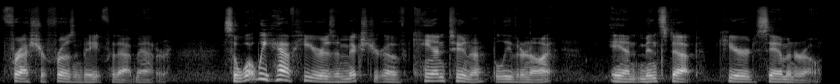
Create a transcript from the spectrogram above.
fresh or frozen bait for that matter. So what we have here is a mixture of canned tuna, believe it or not, and minced up cured salmon roe.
